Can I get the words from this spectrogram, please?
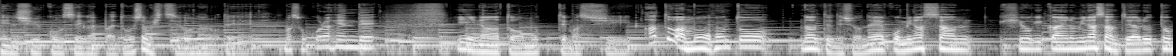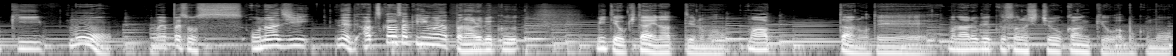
編集構成がやっぱりどうしても必要なので、まあ、そこら辺でいいなとは思ってますしあとはもう本当なんて言うんでしょうねこう皆さん評議会の皆さんとやる時も、まあ、やっぱりそのす同じね扱う作品はやっぱなるべく見ておきたいなっていうのも、まあ、あったので、まあ、なるべくその視聴環境は僕も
